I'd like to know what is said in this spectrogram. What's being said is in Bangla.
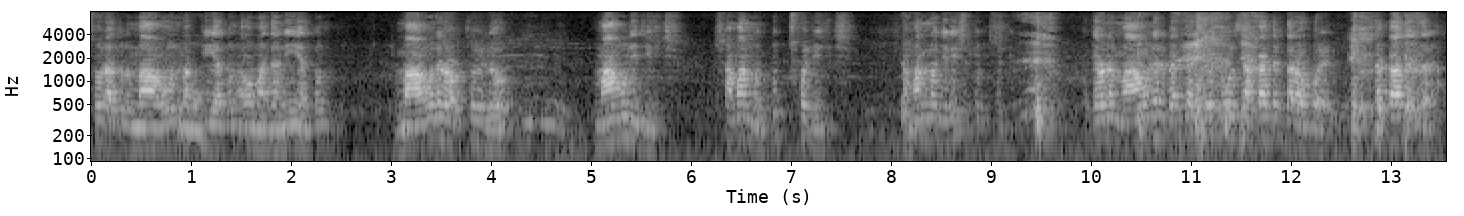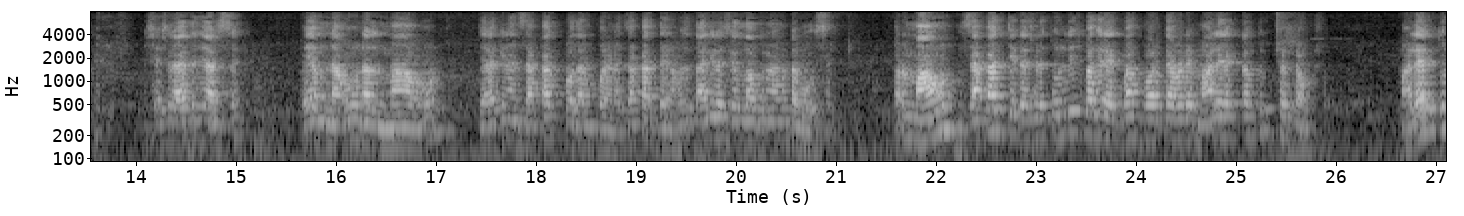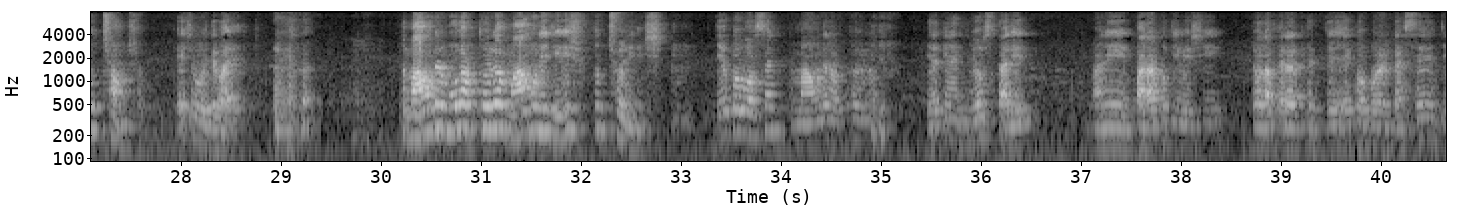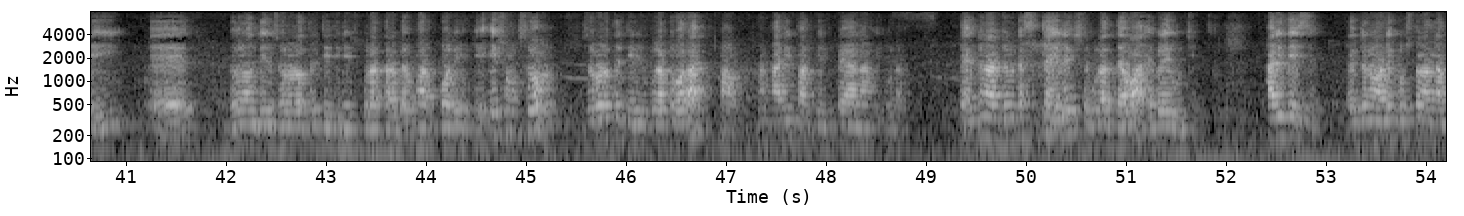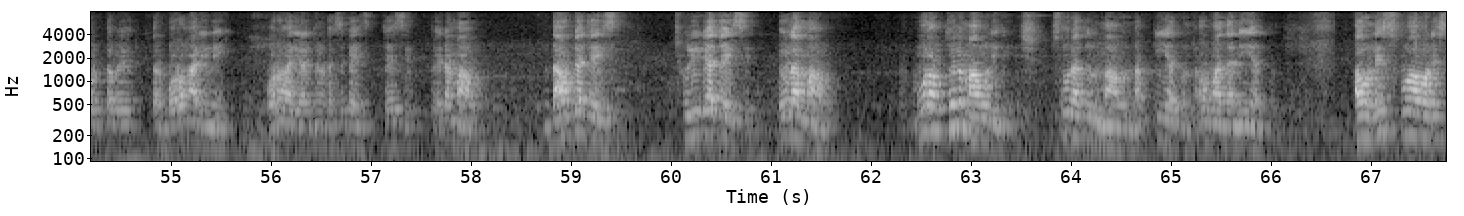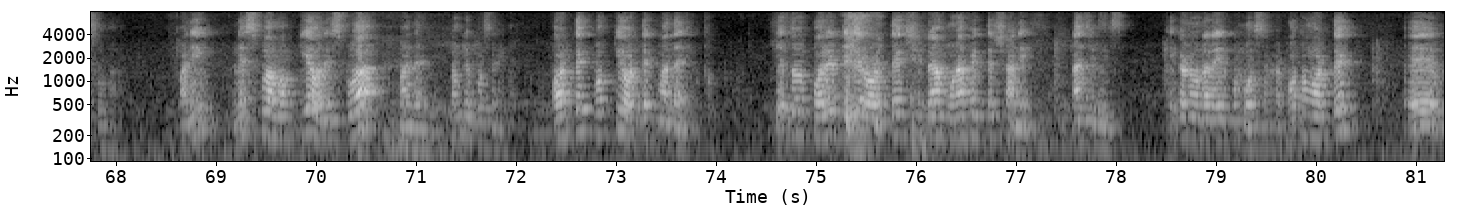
সূরাতুল মাউন মাক্কিয়াতুন আও মাদানিয়াতুন। মাউনের অর্থ হইল মামুলি জিনিস, সামান্য তুচ্ছ জিনিস। সামান্য জিনিস, তুচ্ছ জিনিস। কারণে মাউনের ব্যাখ্যা জাকাতের করেন জাকাতের দ্বারা। যে আসছে, ওয়াম নাউন আল মাউন যারা কিনা জাকাত প্রদান করে না, জাকাত দেয় না। হযরত আলী তাআলা এমনটা বলছেন। কারণ মাউন জাকাত যেটা, সেটা চল্লিশ ভাগের এক ভাগ হওয়ার কারণে মালের একটা তুচ্ছ অংশ। মালের তুচ্ছ অংশ। এসব হইতে পারে। তো মাউনের মূল অর্থ হলো মামুনি জিনিস, তুচ্ছ জিনিস। কেউ কেউ বলছেন মামুনের অর্থ হলো এরা গৃহস্থালীর মানে পাড়া প্রতিবেশী, চলাফেরার ক্ষেত্রে একে অপরের কাছে যেই দৈনন্দিন জরুরতের যে জিনিসগুলা তারা ব্যবহার করে এই সমস্ত জরুরতের জিনিসগুলাকে বলা হয় হাড়ি, পাতিল, পেয়ালা এগুলা। একজন আরেকজনের কাছে চাইলে সেগুলা দেওয়া এবারে উচিত। হাড়ি দিয়েছে। একজন অনেক গোষ্ঠ রান্না করতে হবে, তার বড় হাড়ি নেই। বড় হাড়ি একজনের কাছে চাইছে এটা মাউন দাওটা চাইছে। ছুরিটা চাইছে এগুলা মাউন। মূল অর্থ হলো মামুলি জিনিস। সুরাতুল মাউন, মাক্কিয়াতুন ও মাদানিয়াতুন। আও নিসফুহা ওয়া নিসফুহা। মানে নিসফুহা মক্কিয়া ও নিসফুহা মাদানি। সঙ্গে পড়ছেন অর্ধেক মক্কি, অর্ধেক মাদানি। যেহেতু পরের দিকের অর্ধেক সেটা মুনাফিকদের শানে নাজিল হয়েছে এই কারণে ওনারা এরকম বলছেন প্রথম অর্ধেক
